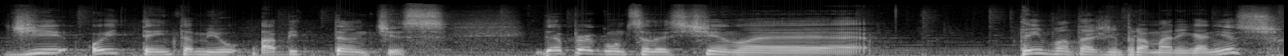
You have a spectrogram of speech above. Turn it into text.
de 80 mil habitantes. Daí eu pergunto, Celestino, é... tem vantagem para Maringá nisso?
